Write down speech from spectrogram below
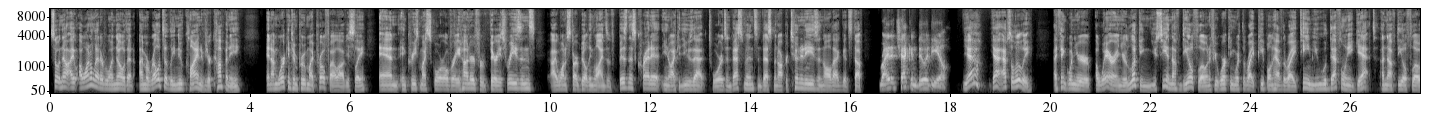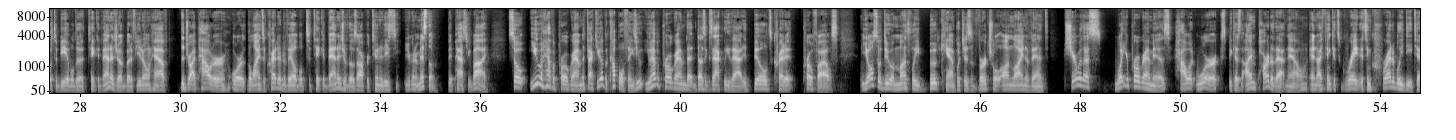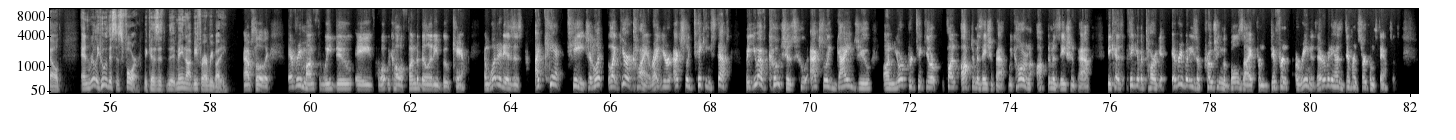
So now I, I want to let everyone know that I'm a relatively new client of your company, and I'm working to improve my profile, obviously, and increase my score over 800 for various reasons. I want to start building lines of business credit. You know, I could use that towards investments, investment opportunities, and all that good stuff. Write a check and do a deal. Yeah, yeah, absolutely. I think when you're aware and you're looking, you see enough deal flow. And if you're working with the right people and have the right team, you will definitely get enough deal flow to be able to take advantage of. But if you don't have the dry powder or the lines of credit available to take advantage of those opportunities, you're going to miss them. They pass you by. So you have a program. In fact, you have a couple of things. You you have a program that does exactly that. It builds credit profiles. You also do a monthly boot camp, which is a virtual online event. Share with us what your program is, how it works, because I'm part of that now. And I think it's great. It's incredibly detailed and really who this is for, because it, it may not be for everybody. Absolutely. Every month we do a what we call a fundability boot camp. And what it is is I can't teach and like, like you're a client, right? You're actually taking steps, but you have coaches who actually guide you on your particular fund optimization path. We call it an optimization path because think of a target. Everybody's approaching the bullseye from different arenas. Everybody has different circumstances.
